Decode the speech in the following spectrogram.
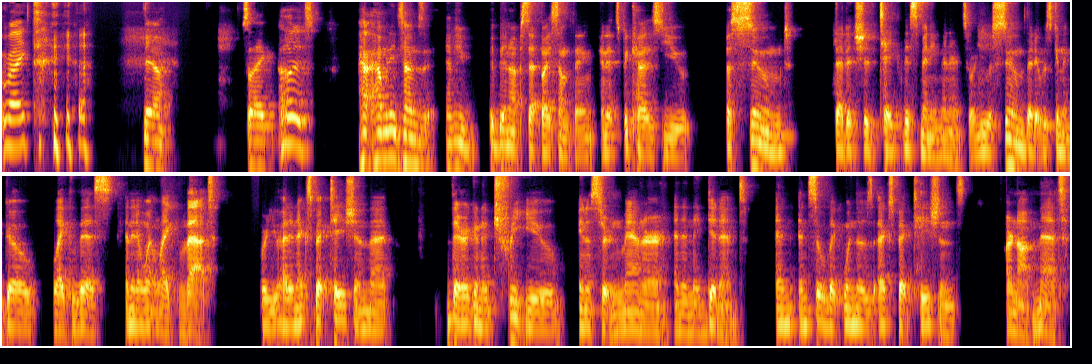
Right. yeah. Yeah. It's like, oh, it's how, how many times have you been upset by something and it's because you assumed that it should take this many minutes, or you assumed that it was going to go like this, and then it went like that, or you had an expectation that they're going to treat you in a certain manner, and then they didn't. And, and so like when those expectations are not met,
